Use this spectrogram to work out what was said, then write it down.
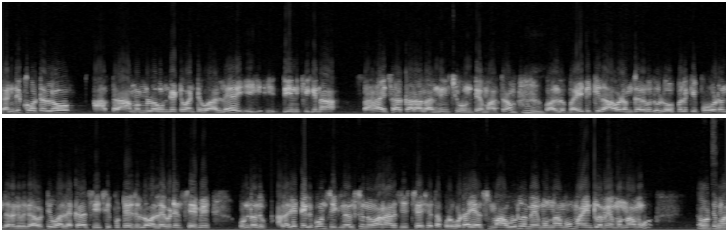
గండికోటలో ఆ గ్రామంలో ఉండేటువంటి వాళ్ళే దీనికి గిన సహాయ సహకారాలు అందించి ఉంటే మాత్రం. వాళ్ళు బయటికి రావడం జరగదు లోపలికి పోవడం జరగదు కాబట్టి వాళ్ళు ఎక్కడ సీసీ ఫుటేజ్లో వాళ్ళ ఎవిడెన్స్ ఏమీ ఉండదు అలాగే టెలిఫోన్ సిగ్నల్స్ను అనాలిసిస్ చేసేటప్పుడు కూడా ఎస్ మా ఊర్లో మేము ఉన్నాము మా ఇంట్లో మేము ఉన్నాము కాబట్టి మా.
